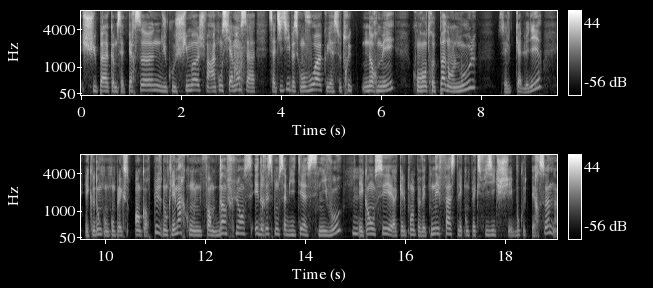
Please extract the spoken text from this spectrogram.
je suis pas comme cette personne, du coup je suis moche. Enfin, inconsciemment, ça, ça titille parce qu'on voit qu'il y a ce truc normé, qu'on rentre pas dans le moule, c'est le cas de le dire, et que donc on complexe encore plus. Donc les marques ont une forme d'influence et de responsabilité à ce niveau. Mm. Et quand on sait à quel point peuvent être néfastes les complexes physiques chez beaucoup de personnes,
